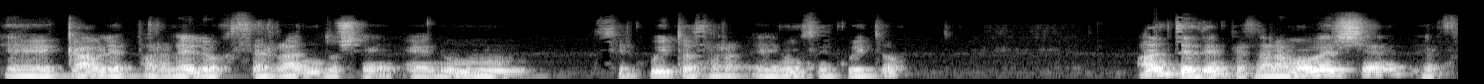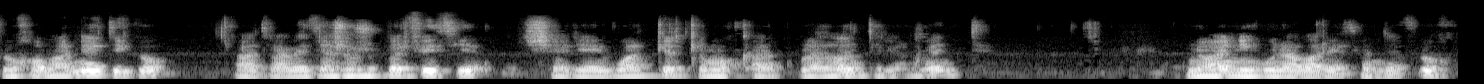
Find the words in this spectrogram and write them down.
eh, cables paralelos cerrándose en un, circuito, en un circuito, antes de empezar a moverse, el flujo magnético a través de esa superficie sería igual que el que hemos calculado anteriormente. No hay ninguna variación de flujo.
